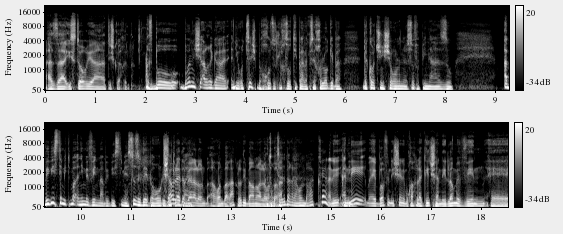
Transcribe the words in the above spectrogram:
אז ההיסטוריה תשכח את זה. אז בוא, בוא נשאל רגע, אני רוצה בכל זאת לחזור טיפה לפסיכולוגיה בדקות שנשארו לנו לסוף הפינה הזו. הביביסטים, אני מבין מה הביביסטים יעשו, זה די ברור לי, אפשר זאת לא לדבר בעיה. על אהרון- ברק? לא דיברנו על אהרון אתה ברק. רוצה לדבר על אהרון ברק? כן, אני, אני אה, באופן אישי, אני מוכרח להגיד שאני לא מבין אה,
